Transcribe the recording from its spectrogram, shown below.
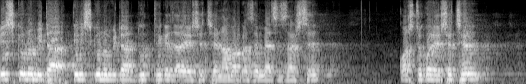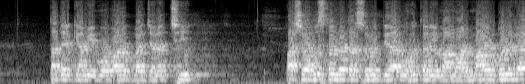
বিশ কিলোমিটার, তিরিশ কিলোমিটার দূর থেকে যারা এসেছেন, আমার কাছে মেসেজ আসছে, কষ্ট করে এসেছেন, তাদেরকে আমি মোবারকবাদ জানাচ্ছি। পাশে অবস্থানরত সরদিয়া মুহতারিম মামার মা ও বোনেরা,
